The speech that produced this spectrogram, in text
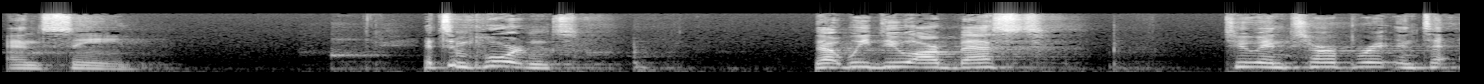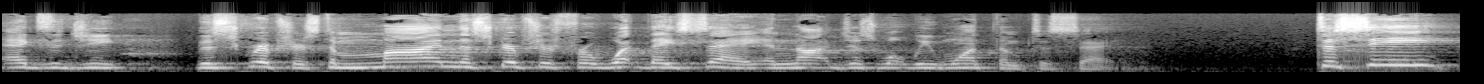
and seen. It's important that we do our best to interpret and to exegete the scriptures, to mine the scriptures for what they say and not just what we want them to say. To see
